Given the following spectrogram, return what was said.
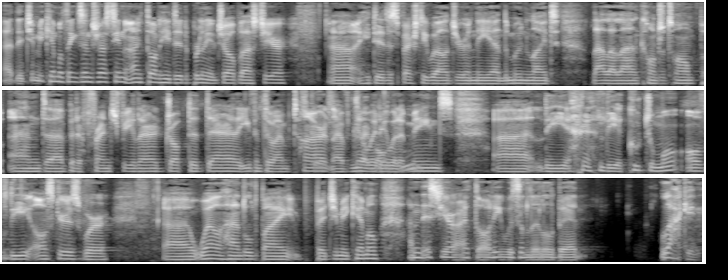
Uh, the Jimmy Kimmel thing's interesting. I thought he did a brilliant job last year. Uh, he did especially well during the uh, the Moonlight La La Land contretemps and uh, a bit of French feel there. Dropped it there, even though I'm tired and I have no idea what it means. Uh, the the accoutrement of the Oscars were. Uh, well handled by, by Jimmy Kimmel, and this year I thought he was a little bit lacking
